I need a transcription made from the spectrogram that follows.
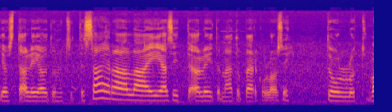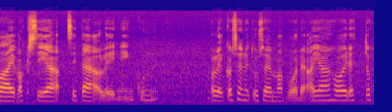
josta oli joutunut sitten sairaalaan ja sitten oli tämä tuberkuloosi tullut vaivaksi ja sitä oli niin kuin, oliko se nyt useamman vuoden ajan hoidettu.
